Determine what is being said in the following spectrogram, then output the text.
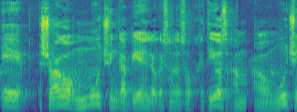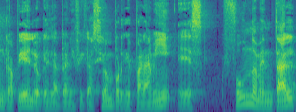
Eh, yo hago mucho hincapié en lo que son los objetivos, hago mucho hincapié en lo que es la planificación porque para mí es fundamental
